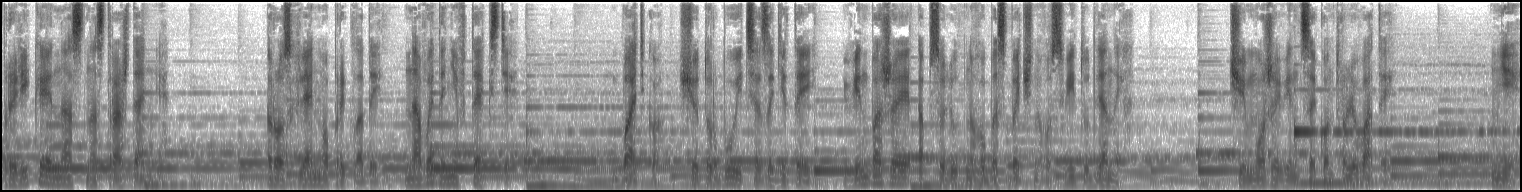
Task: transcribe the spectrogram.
прирікає нас на страждання. Розгляньмо приклади, наведені в тексті. Батько, що турбується за дітей, він бажає абсолютного безпечного світу для них. Чи може він це контролювати? Ні.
